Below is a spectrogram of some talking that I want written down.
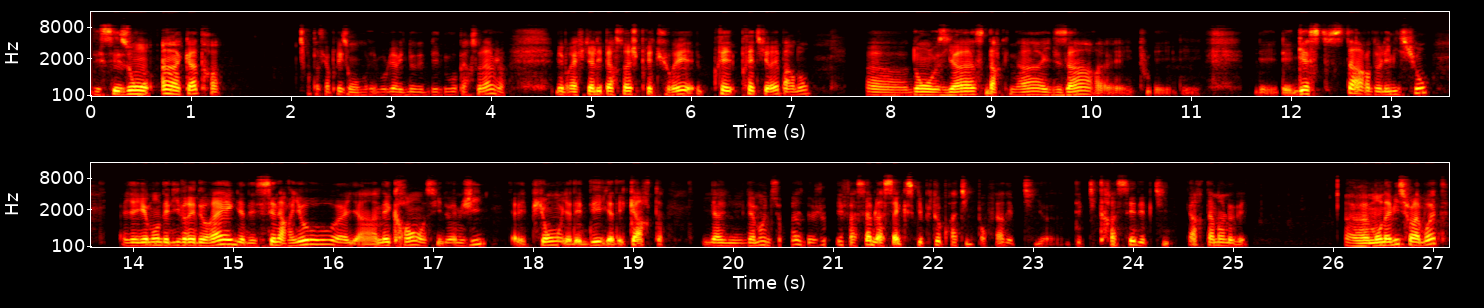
des saisons 1 à 4 parce qu'après ils ont évolué avec des nouveaux personnages. Mais bref, il y a les personnages pré-tirés, pardon, dont Ozias, Darkna, Ilzar et tous les, guest stars de l'émission. Il y a également des livrets de règles, des scénarios, il y a un écran aussi de MJ, il y a des pions, il y a des dés, il y a des cartes. Il y a également une surface de jeu effaçable à sec, ce qui est plutôt pratique pour faire des petits, des petits tracés, des petites cartes à main levée. mon avis sur la boîte,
